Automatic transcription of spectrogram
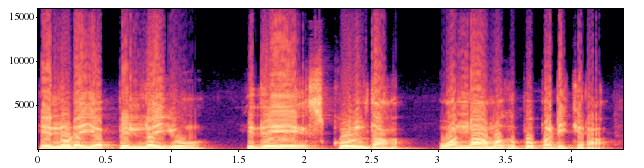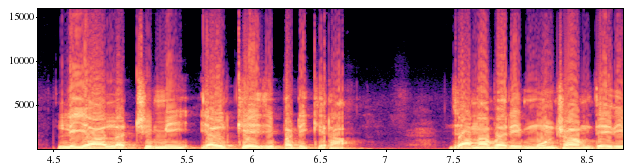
என்னுடைய பிள்ளையும் இதே ஸ்கூல் தான் ஒன்றாம் வகுப்பு படிக்கிறான் லியா லட்சுமி எல்கேஜி படிக்கிறான் ஜனவரி மூன்றாம் தேதி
